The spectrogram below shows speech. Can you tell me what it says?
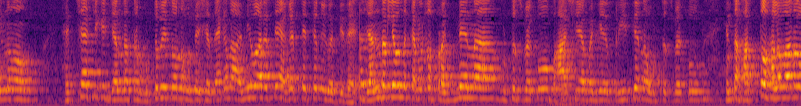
ಇನ್ನೂ ಹೆಚ್ಚೆಚ್ಚಿಗೆ ಜನರ ಹತ್ರ ಮುಟ್ಟಬೇಕು ಅನ್ನೋ ಉದ್ದೇಶ ಇದೆ ಯಾಕಂದ್ರೆ ಅನಿವಾರ್ಯತೆ ಅಗತ್ಯತೆಯೂ ಇವತ್ತಿದೆ. ಜನರಲ್ಲಿ ಒಂದು ಕನ್ನಡದ ಪ್ರಜ್ಞೆಯನ್ನ ಹುಟ್ಟಿಸಬೇಕು, ಭಾಷೆಯ ಬಗ್ಗೆ ಪ್ರೀತಿಯನ್ನ ಹುಟ್ಟಿಸ್ಬೇಕು, ಇಂಥ ಹತ್ತು ಹಲವಾರು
